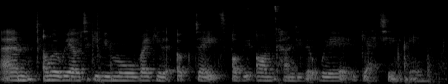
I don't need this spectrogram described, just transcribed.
um, and we'll be able to give you more regular updates of the arm candy that we're getting in.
